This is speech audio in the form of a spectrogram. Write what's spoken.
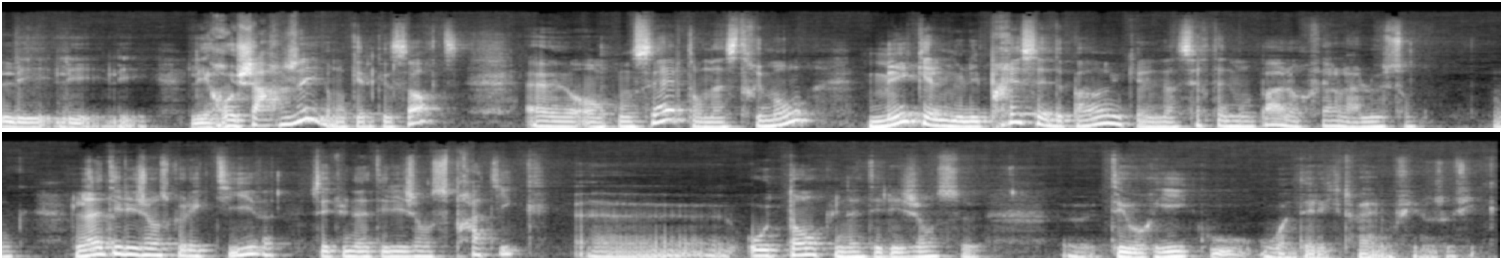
les, recharger en quelque sorte euh, en concept, en instrument, mais qu'elle ne les précède pas et qu'elle n'a certainement pas à leur faire la leçon. Donc l'intelligence collective, c'est une intelligence pratique euh, autant qu'une intelligence euh, théorique ou, intellectuelle ou philosophique.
